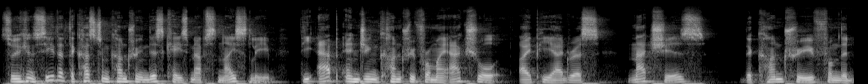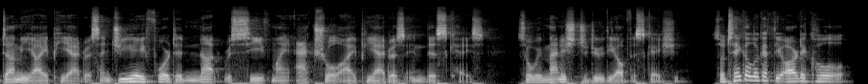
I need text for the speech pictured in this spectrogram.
So you can see that the custom country in this case maps nicely. The app engine country for my actual IP address matches the country from the dummy IP address. And GA4 did not receive my actual IP address in this case. So we managed to do the obfuscation. So take a look at the article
